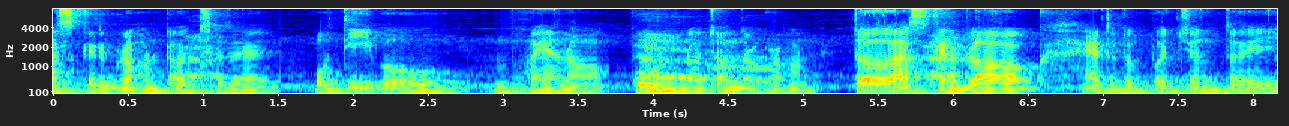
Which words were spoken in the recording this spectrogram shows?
আজকের গ্রহণটা হচ্ছে যে অতীব ভয়ানক, পূর্ণ চন্দ্রগ্রহণ। তো আজকের ব্লগ এতটুকু পর্যন্তই।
